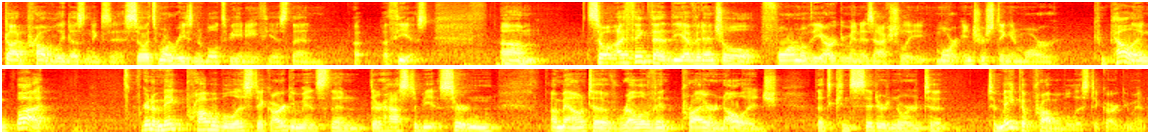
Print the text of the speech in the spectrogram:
God probably doesn't exist. So it's more reasonable to be an atheist than a, a theist. Um, so I think that the evidential form of the argument is actually more interesting and more compelling. But if we're going to make probabilistic arguments, then there has to be a certain amount of relevant prior knowledge that's considered in order to, to make a probabilistic argument.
